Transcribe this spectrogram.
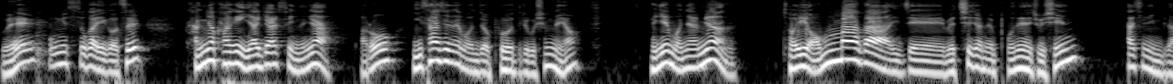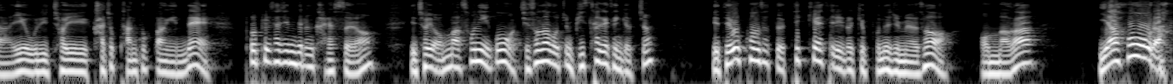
왜 뽕뉴스가 이것을 강력하게 이야기할 수 있느냐? 바로 이 사진을 먼저 보여드리고 싶네요. 이게 뭐냐면, 저희 엄마가 이제 며칠 전에 보내주신 사진입니다. 이게 우리 저희 가족 단톡방인데, 프로필 사진들은 가렸어요. 저희 엄마 손이고, 제 손하고 좀 비슷하게 생겼죠? 대구 콘서트 티켓을 이렇게 보내주면서 엄마가 야호라고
